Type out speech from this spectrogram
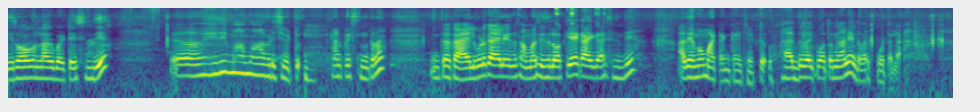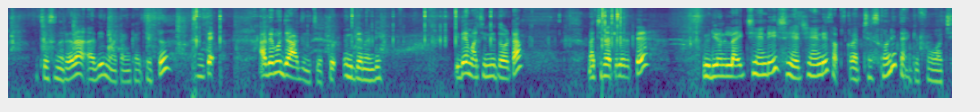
ఈ రోగంలాగా పట్టేసింది. ఇది మా మామిడి చెట్టు. కనిపిస్తుంది కదా? ఇంకా కాయలు కూడా కాయలేదు. సమ్మర్ సీజన్లో ఒకే కాయ కాసింది. అదేమో మా టెంకాయ చెట్టు పెద్దదైపోతుంది కానీ ఇంతవరకు పూతలా. చూస్తున్నారు కదా? అది మా టెంకాయ చెట్టు. అంతే అదేమో జాజుల చెట్టు. ఇంతేనండి. ఇదే మా చిన్ని తోట. నచ్చినట్లయితే వీడియోని లైక్ చేయండి షేర్ చేయండి సబ్స్క్రైబ్ చేసుకోండి. థ్యాంక్ యూ ఫర్ వాచింగ్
